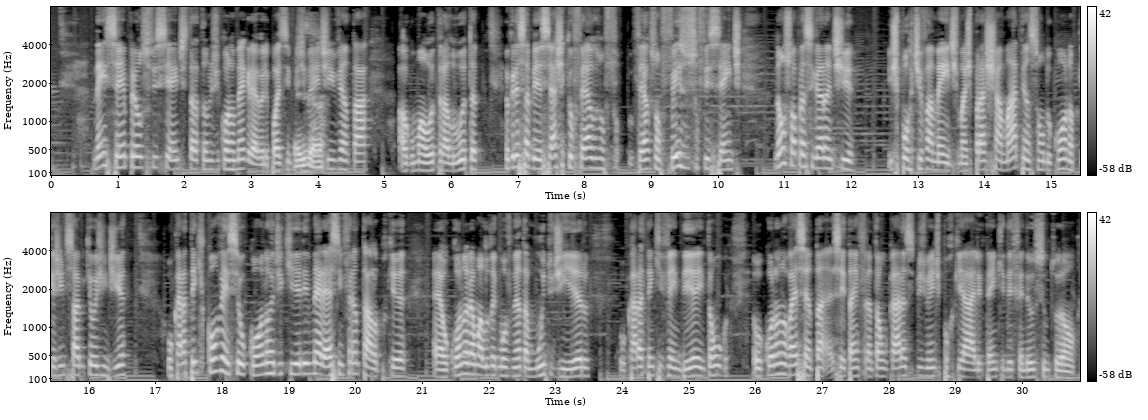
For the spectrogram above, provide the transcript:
nem sempre é o suficiente tratando de Conor McGregor. Ele pode simplesmente é. inventar alguma outra luta. Eu queria saber, você acha que o Ferguson, o Ferguson fez o suficiente não só para se garantir esportivamente, mas para chamar a atenção do Conor, porque a gente sabe que hoje em dia o cara tem que convencer o Conor de que ele merece enfrentá-lo, porque É, o Conor é uma luta que movimenta muito dinheiro. O cara tem que vender, então o Conor não vai sentar, aceitar enfrentar um cara simplesmente porque ah, ele tem que defender o cinturão.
